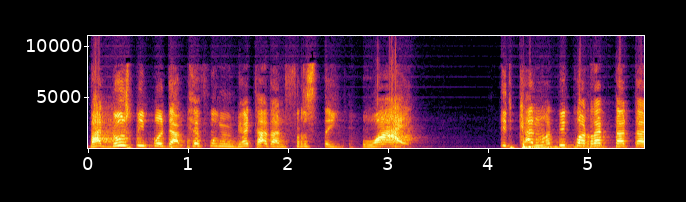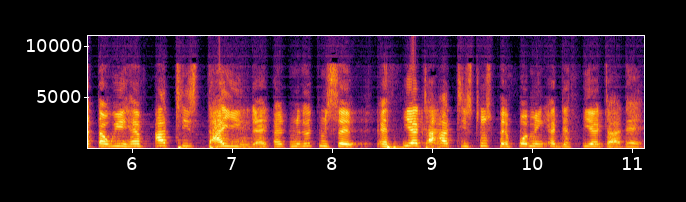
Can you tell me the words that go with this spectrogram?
But those people that are performing better than Free State, why? It cannot be correct that, that, that we have artists dying. uh, uh, let me say, a theater artist who's performing at the theater there.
